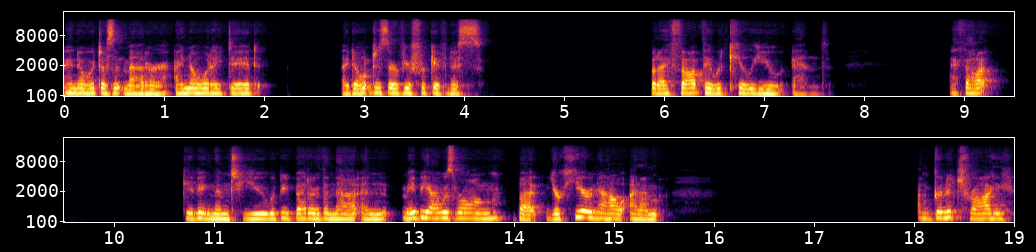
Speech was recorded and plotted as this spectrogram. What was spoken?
I know it doesn't matter. I know what I did. I don't deserve your forgiveness. But I thought they would kill you and I thought giving them to you would be better than that and maybe I was wrong, but you're here now and I'm I'm to try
